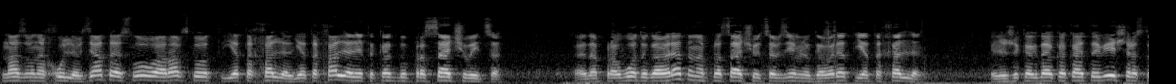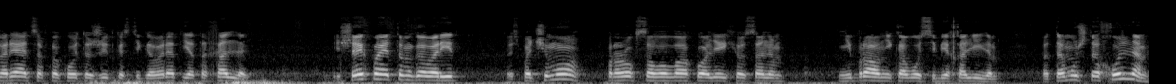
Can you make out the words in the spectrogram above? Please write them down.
названа хулля? Взятое слово арабского ятахалляль. Ятахалляль это как бы просачивается. Когда про воду говорят, она просачивается в землю, говорят ятахалляль. Или же когда какая-то вещь растворяется в какой-то жидкости, говорят ятахалляль. И шейх поэтому говорит, то есть почему пророк, саллаллаху алейхи вассалям, не брал никого себе халилем? Потому что хулля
